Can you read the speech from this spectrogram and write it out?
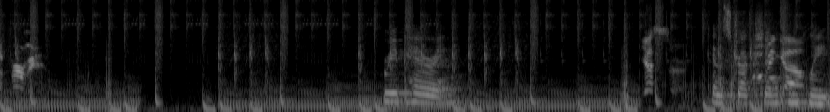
Affirmative. Repairing. Construction complete.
